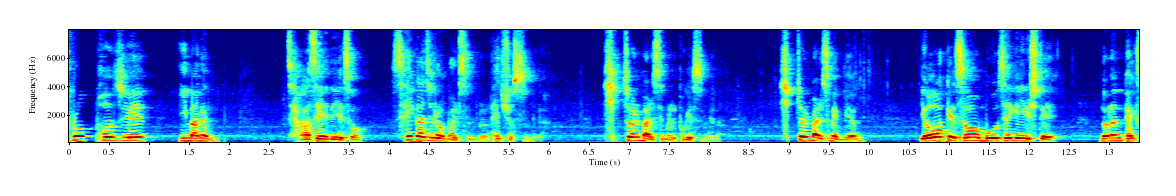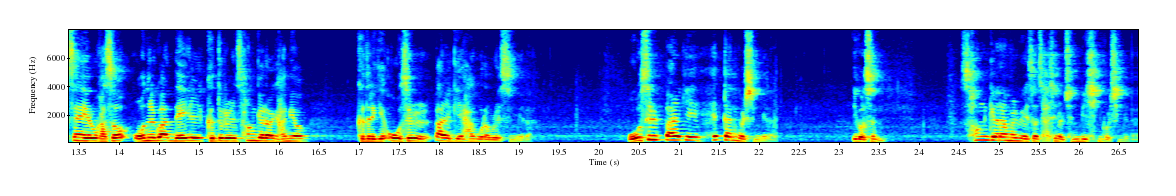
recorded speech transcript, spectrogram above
프로포즈에 임하는 자세에 대해서 세 가지로 말씀을 해주셨습니다. 10절 말씀을 보겠습니다. 10절 말씀에 보면 여호와께서 모세에게 이르시되 너는 백성에게로 가서 오늘과 내일 그들을 성결하게 하며 그들에게 옷을 빨게 하고라고 했습니다. 옷을 빨게 했다는 것입니다. 이것은 성결함을 위해서 자신을 준비신 것입니다.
